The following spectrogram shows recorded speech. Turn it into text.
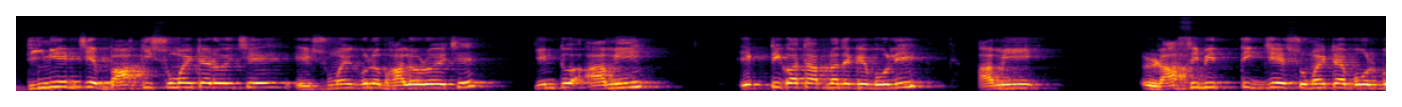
দিনের যে বাকি সময়টা রয়েছে, এই সময়গুলো ভালো রয়েছে। কিন্তু আমি একটি কথা আপনাদেরকে বলি, আমি রাশিভিত্তিক যে সময়টা বলব,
